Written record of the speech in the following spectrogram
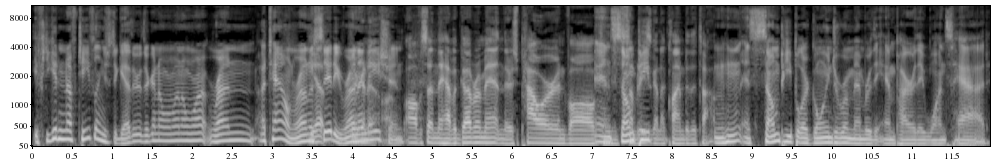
if you get enough tieflings together they're going to want to run, a town run a city run They're a gonna- nation All of a sudden, they have a government and there's power involved, And and, some somebody's peop- going to climb to the top. hmm And some people are going to remember the empire they once had.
